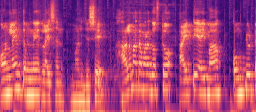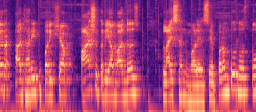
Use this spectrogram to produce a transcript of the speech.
ઓનલાઈન તમને લાયસન્સ મળી જશે. હાલમાં તમારા દોસ્તો આઈટીઆઈમાં કોમ્પ્યુટર આધારિત પરીક્ષા પાસ કર્યા બાદ જ લાયસન્સ મળે છે. પરંતુ દોસ્તો,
